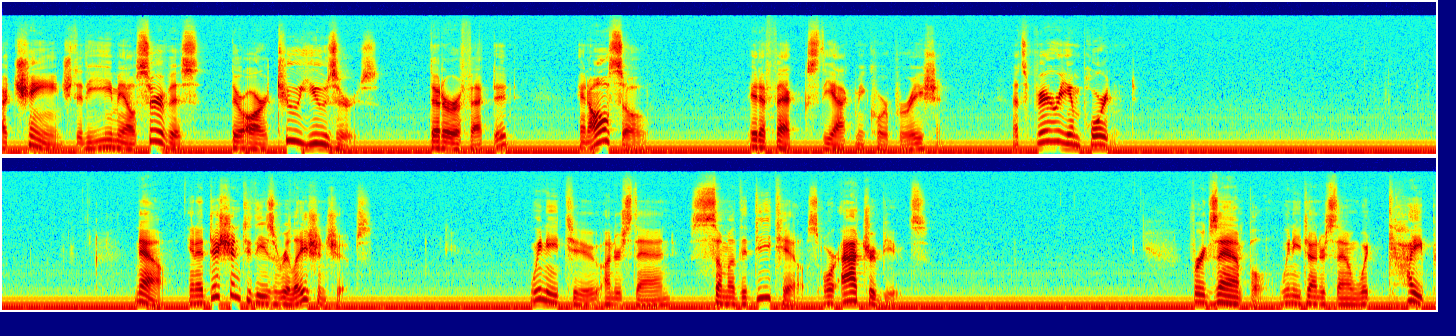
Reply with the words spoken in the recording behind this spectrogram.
a change to the email service, there are two users that are affected, and also it affects the Acme Corporation. That's very important. Now, in addition to these relationships, we need to understand some of the details or attributes. For example, we need to understand what type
